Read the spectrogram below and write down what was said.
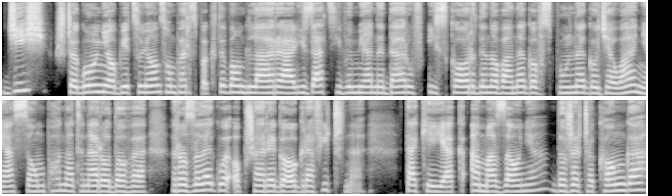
Dziś szczególnie obiecującą perspektywą dla realizacji wymiany darów i skoordynowanego wspólnego działania są ponadnarodowe, rozległe obszary geograficzne, takie jak Amazonia, Dorzecze Konga,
